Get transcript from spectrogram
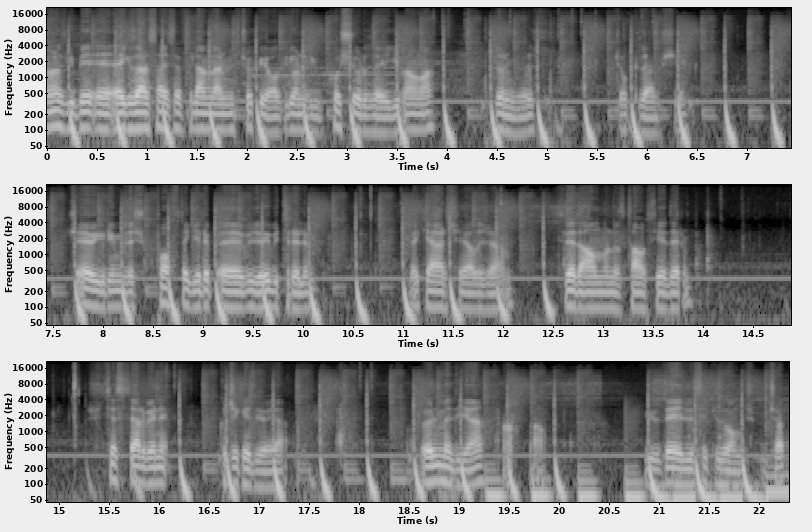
Gördüğünüz gibi e, egzersize falan vermesi çok iyi oldu. Gördüğünüz gibi koşuyoruz ayı gibi ama durmuyoruz. Çok güzel bir şey. Şu eve gireyim bir de şu posta girip e, videoyu bitirelim. Belki her şeyi alacağım. Size de almanızı tavsiye ederim. Şu sesler beni gıcık ediyor ya. Ölmedi ya. Hah tamam. %58 olmuş bıçak.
